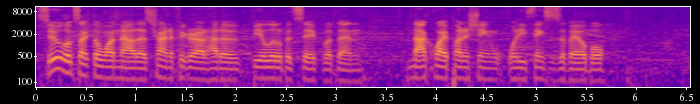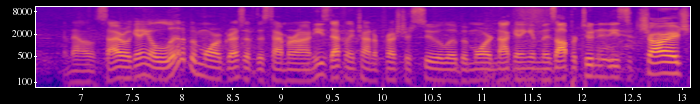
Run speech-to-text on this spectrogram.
Tsu looks like the one now that's trying to figure out how to be a little bit safe, but then not quite punishing what he thinks is available. And now Cyro getting a little bit more aggressive this time around. He's definitely trying to pressure Tsu a little bit more, not getting him his opportunities to charge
